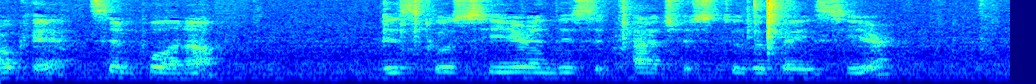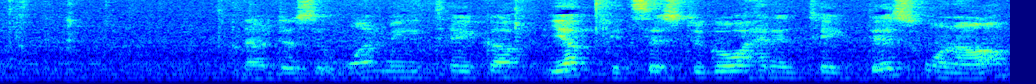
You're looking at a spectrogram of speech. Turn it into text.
Okay, simple enough. This goes here and this attaches to the base here. Now does it want me to take off? Yep, it says to go ahead and take this one off.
